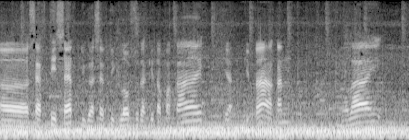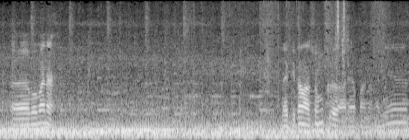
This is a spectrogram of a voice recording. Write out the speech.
uh, safety set juga safety glove sudah kita pakai ya kita akan mulai uh, memanah Nah kita langsung ke area panahannya.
